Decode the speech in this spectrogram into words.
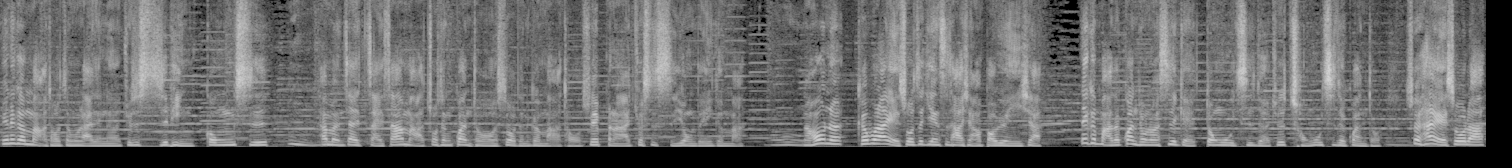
因为那个码头怎么来的呢？就是食品公司，嗯，他们在宰杀马做成罐头的时候的那个码头，所以本来就是使用的一个马。哦。然后呢，科波拉也说这件事，他想要抱怨一下，那个马的罐头呢是给动物吃的，就是宠物吃的罐头。嗯。所以他也说了，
